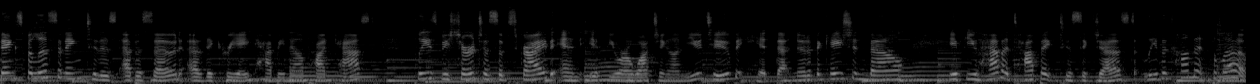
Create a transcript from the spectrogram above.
Thanks for listening to this episode of the Create Happy Now podcast. Please be sure to subscribe, and if you are watching on YouTube, hit that notification bell. If you have a topic to suggest, leave a comment below.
